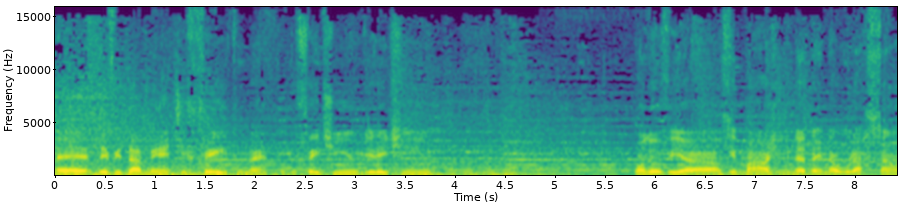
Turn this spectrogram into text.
é, devidamente feito, né? Tudo feitinho, direitinho. Quando eu vi as imagens né, da inauguração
